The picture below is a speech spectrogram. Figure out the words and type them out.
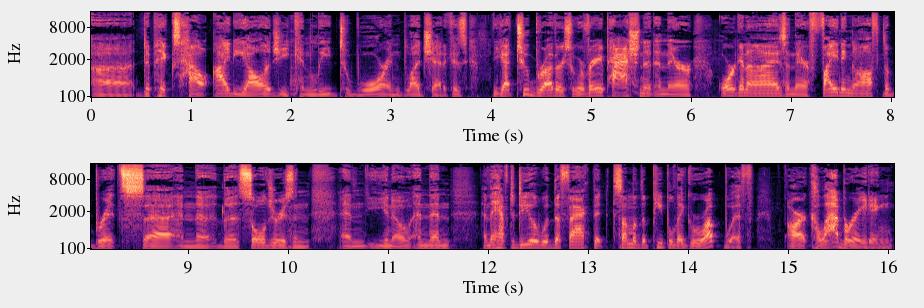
uh, depicts how ideology can lead to war and bloodshed. Because you got two brothers who are very passionate and they're organized and they're fighting off the Brits uh, and the the soldiers and and you know and then and they have to deal with the fact that some of the people they grew up with are collaborating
